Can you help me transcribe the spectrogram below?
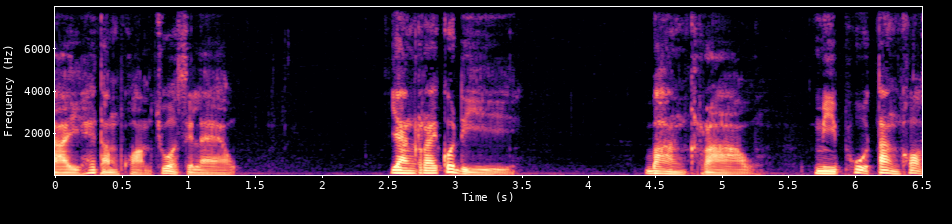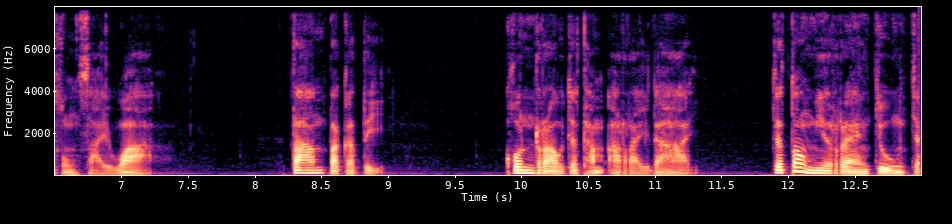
จัยให้ทำความชั่วเสียแล้ว อย่างไรก็ดี บางคราวมีผู้ตั้งข้อสงสัยว่า ตามปกติ คนเราจะทำอะไรได้ จะต้องมีแรงจูงใจ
